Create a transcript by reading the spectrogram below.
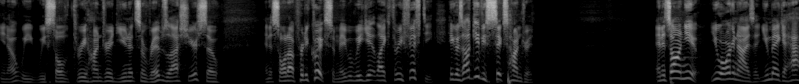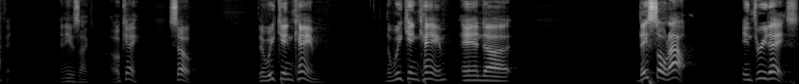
you know, we, we sold 300 units of ribs last year, so, and it sold out pretty quick, so maybe we get like 350. He goes, I'll give you 600. And it's on you. You organize it, you make it happen. And he was like, okay. So the weekend came. The weekend came, and uh, they sold out in three days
